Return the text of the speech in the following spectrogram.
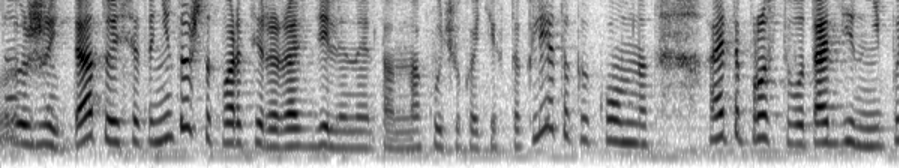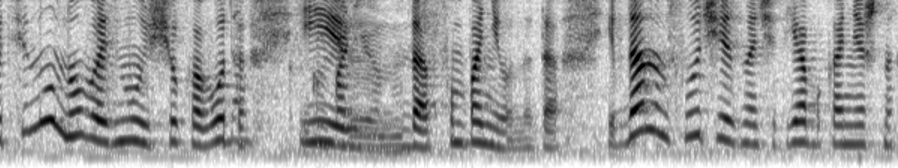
Да, жить, да, то есть это не то, что квартира разделенная там на кучу каких-то клеток и комнат, а это просто вот один не потяну, но возьму еще кого-то Да, и компаньона. да, в компаньона, да. И в данном случае, значит, я бы, конечно,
